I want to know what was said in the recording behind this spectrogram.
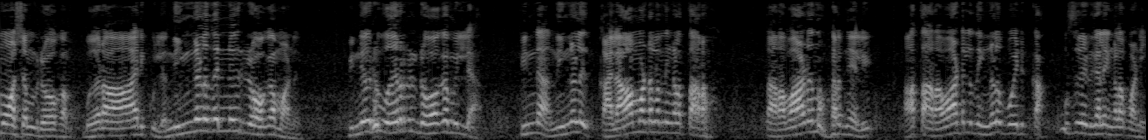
മോശം രോഗം വേറെ ആർക്കില്ല നിങ്ങൾ തന്നെ ഒരു രോഗമാണ്. പിന്നെ ഒരു വേറൊരു രോഗമില്ല. പിന്നെ നിങ്ങൾ കലാമണ്ഡലം നിങ്ങളെ തറ തറവാട് എന്ന് പറഞ്ഞാൽ ആ തറവാട്ടിൽ നിങ്ങൾ പോയിട്ട് കക്കൂസ് കഴുകൽ നിങ്ങളെ പണി.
